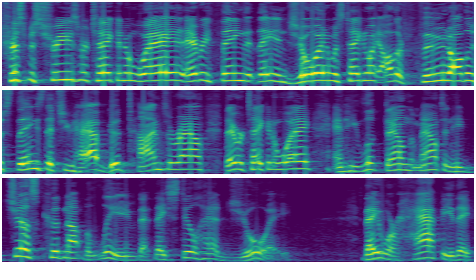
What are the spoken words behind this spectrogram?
Christmas trees were taken away. Everything that they enjoyed was taken away. All their food, all those things that you have good times around, they were taken away. And he looked down the mountain. He just could not believe that they still had joy. They were happy. They,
